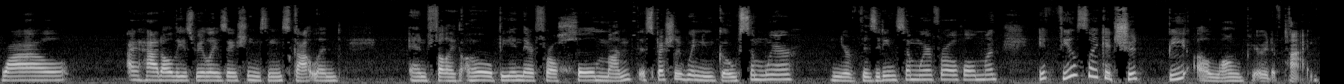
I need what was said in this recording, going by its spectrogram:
while I had all these realizations in Scotland and felt like, oh, being there for a whole month, especially when you go somewhere and you're visiting somewhere for a whole month, it feels like it should be a long period of time.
